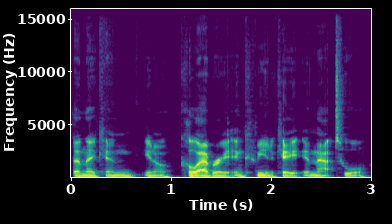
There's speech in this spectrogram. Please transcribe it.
then they can, you know, collaborate and communicate in that tool.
